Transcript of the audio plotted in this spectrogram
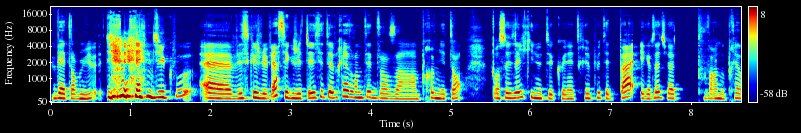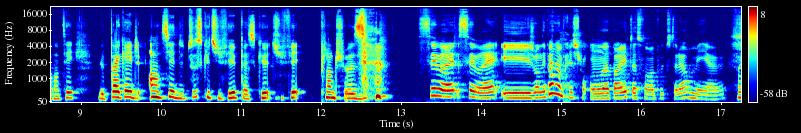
Ben, tant mieux. du coup, euh, ben, ce que je vais faire, c'est que je vais te laisser te présenter dans un premier temps pour ceux et celles qui ne te connaîtraient peut-être pas. Et comme ça, tu vas pouvoir nous présenter le package entier de tout ce que tu fais parce que tu fais plein de choses. c'est vrai, c'est vrai. Et j'en ai pas l'impression. On en a parlé de toute façon un peu tout à l'heure, mais euh,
